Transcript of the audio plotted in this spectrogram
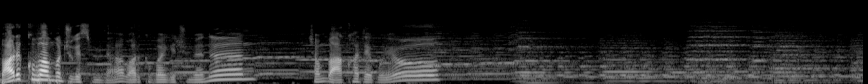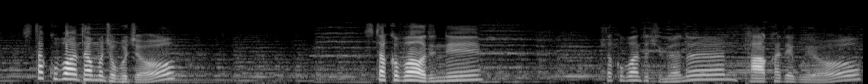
마르코바 한번 주겠습니다. 마르코바에게 주면은 전부 악화되고요. 스타코바한테 한번 줘보죠. 스타코바 어딨니? 스타코바한테 주면은 다 악화되고요.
